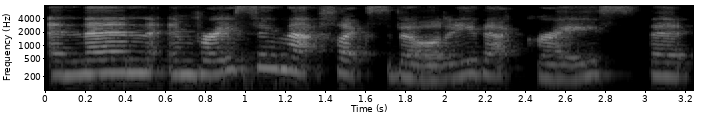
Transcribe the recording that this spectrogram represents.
and then embracing that flexibility, that grace that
